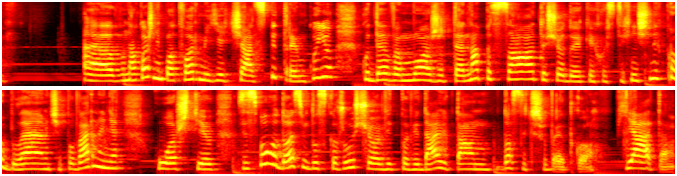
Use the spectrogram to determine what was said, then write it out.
Е, На кожній платформі є чат з підтримкою, куди ви можете написати щодо якихось технічних проблем чи повернення коштів. Зі свого досвіду скажу, що відповідають там досить швидко. П'ята.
